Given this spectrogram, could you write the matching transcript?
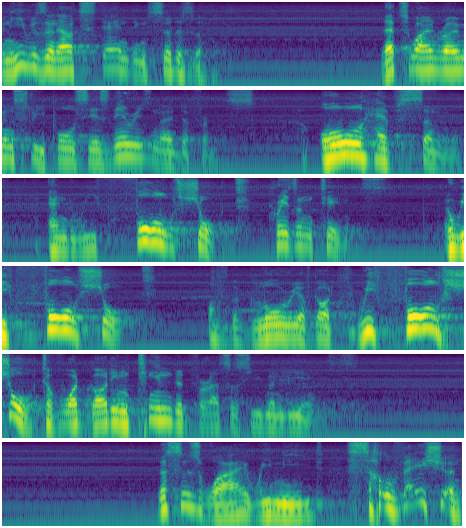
And he was an outstanding citizen. That's why in Romans 3, Paul says, There is no difference. All have sinned, and we fall short, present tense, and we fall short of the glory of God. We fall short of what God intended for us as human beings. This is why we need salvation.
